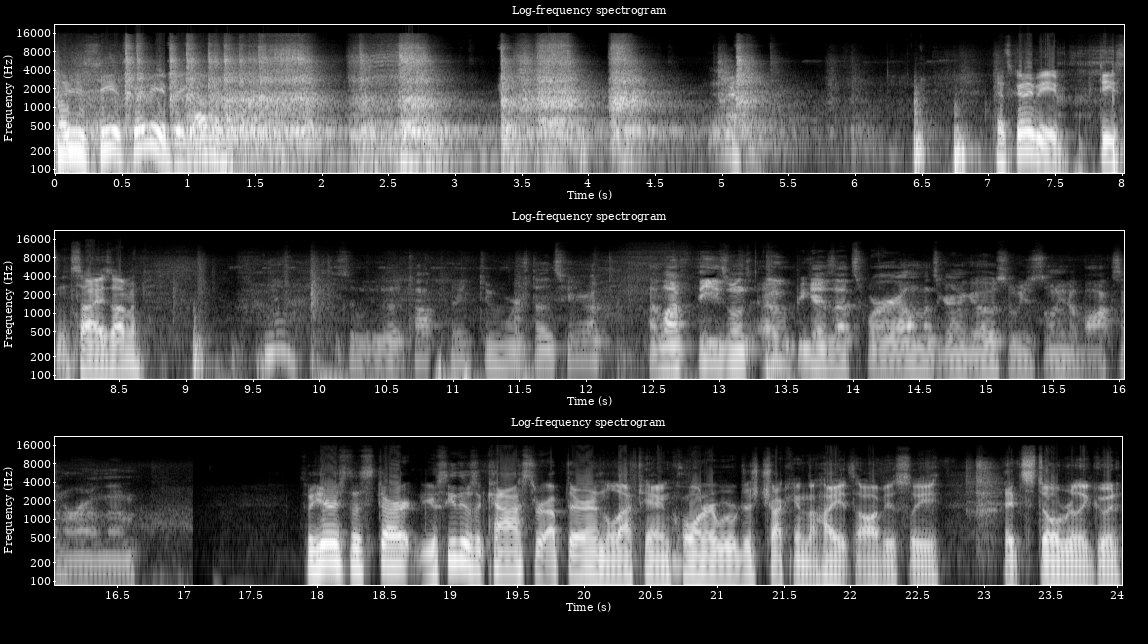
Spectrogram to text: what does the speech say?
As you see, it's going to be a big oven. It's going to be a decent size oven. Top plate, two more studs here. I left these ones out because that's where elements are going to go, so we just don't need a box in around them. So here's the start. You'll see there's a caster up there in the left-hand corner. We were just checking the height. Obviously, it's still really good.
